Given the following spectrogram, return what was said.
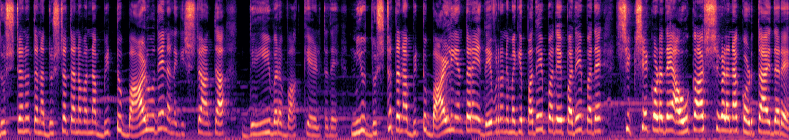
ದುಷ್ಟನು ತನ್ನ ದುಷ್ಟತನವನ್ನ ಬಿಟ್ಟು ಬಾಳುವುದೇ ನನಗಿಷ್ಟ ಅಂತ ದೇವರ ವಾಕ್ಯ ಹೇಳ್ತದೆ. ನೀವು ದುಷ್ಟತನ ಬಿಟ್ಟು ಬಾಳಿ ಅಂತಾನೆ ದೇವರು ನಿಮಗೆ ಪದೇ ಪದೇ ಪದೇ ಪದೇ ಶಿಕ್ಷೆ ಕೊಡದೆ ಅವಕಾಶಗಳನ್ನು ಕೊಡ್ತಾ ಇದ್ದಾರೆ.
